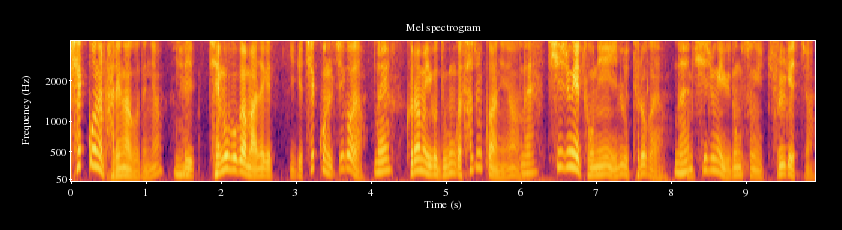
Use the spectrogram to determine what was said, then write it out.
채권을 발행하거든요. 예. 근데 재무부가 만약에 이게 채권을 찍어요. 네. 그러면 이거 누군가 사줄 거 아니에요. 네. 시중에 돈이 일로 들어가요. 네. 그럼 시중의 유동성이 줄겠죠.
